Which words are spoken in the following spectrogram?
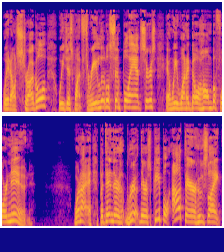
We don't struggle. We just want three little simple answers and we want to go home before noon. We're not, but then there's, there's people out there who's like,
